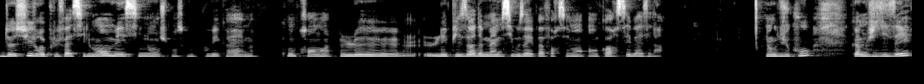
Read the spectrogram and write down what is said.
de suivre plus facilement. Mais sinon, je pense que vous pouvez quand même comprendre l'épisode, même si vous n'avez pas forcément encore ces bases-là. Donc du coup, comme je disais,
